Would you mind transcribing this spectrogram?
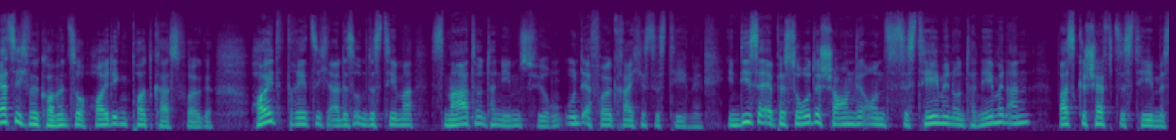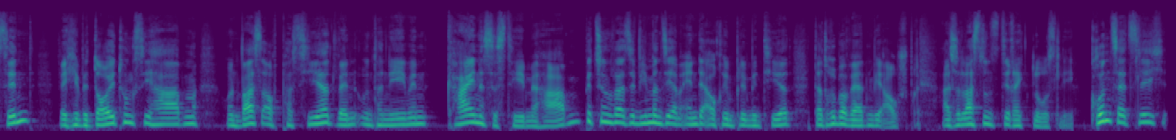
Herzlich willkommen zur heutigen Podcast-Folge. Heute dreht sich alles um das Thema smarte Unternehmensführung und erfolgreiche Systeme. In dieser Episode schauen wir uns Systeme in Unternehmen an, was Geschäftssysteme sind, welche Bedeutung sie haben und was auch passiert, wenn Unternehmen keine Systeme haben, beziehungsweise wie man sie am Ende auch implementiert. Darüber werden wir auch sprechen. Also lasst uns direkt loslegen. Grundsätzlich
